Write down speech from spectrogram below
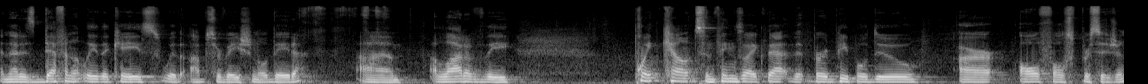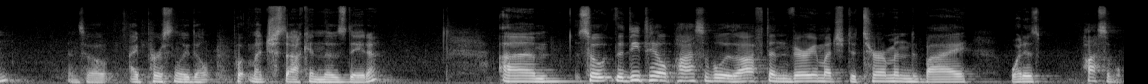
and that is definitely the case with observational data. Um, a lot of the point counts and things like that that bird people do are all false precision. And so I personally don't put much stock in those data. Um, so the detail possible is often very much determined by what is possible,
